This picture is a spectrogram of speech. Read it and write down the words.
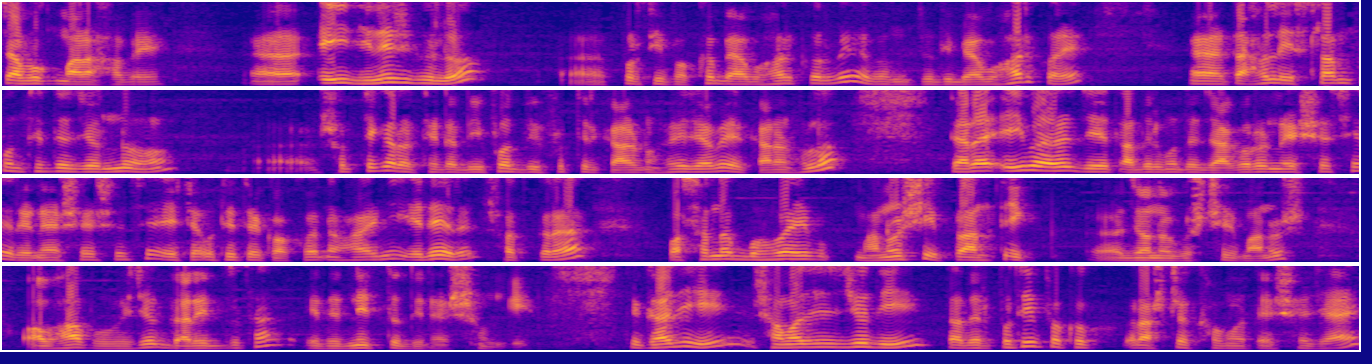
চাবুক মারা হবে এই জিনিসগুলো প্রতিপক্ষ ব্যবহার করবে এবং যদি ব্যবহার করে তাহলে ইসলামপন্থীদের জন্য সত্যিকার অর্থে এটা বিপদ বিপত্তির কারণ হয়ে যাবে। এর কারণ হলো, তারা এইবার যে তাদের মধ্যে জাগরণ এসেছে, রেনেসে এসেছে, এটা অতীতে কখনো হয়নি। এদের শতকরা পঁচানব্বই মানুষই প্রান্তিক জনগোষ্ঠীর মানুষ। অভাব, অভিযোগ, দারিদ্রতা এদের নিত্যদিনের সঙ্গী। তো কাজী, সমাজে যদি তাদের প্রতিপক্ষ রাষ্ট্র ক্ষমতা এসে যায়,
